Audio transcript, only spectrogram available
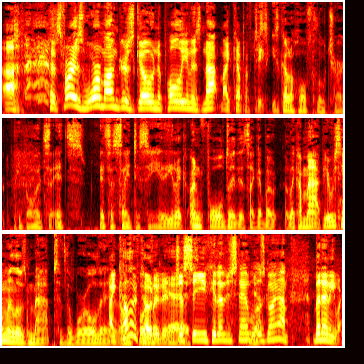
Uh, as far as warmongers go, Napoleon is not my cup of tea. He's got a whole flow chart, people. It's it's it's a sight to see. He like unfolds it. It's like about like a map. You ever seen one of those maps of the world? I color coded like- it yeah, just so you could understand what yeah. was going on. But anyway,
